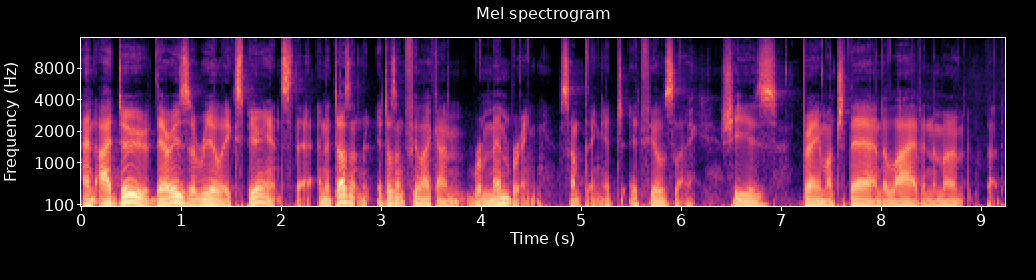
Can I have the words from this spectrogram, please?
and I do. There is a real experience there, and it doesn't. It doesn't feel like I'm remembering something. It it feels like she is very much there and alive in the moment. But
